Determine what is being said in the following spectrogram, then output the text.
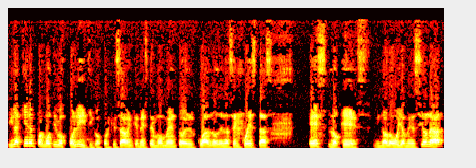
y la quieren por motivos políticos, porque saben que en este momento el cuadro de las encuestas es lo que es, y no lo voy a mencionar,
